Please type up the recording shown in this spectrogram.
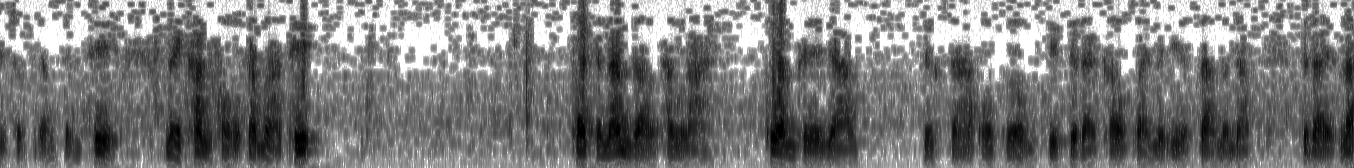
ริสุทธิ์อย่างเต็มที่ในขั้นของสมาธิ เพราะฉะนั้นเราทั้งหลาย ควรพยายามศึกษาอบรมจิตจะได้เข้าไปละเอียดตามระดับ จะได้ละ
